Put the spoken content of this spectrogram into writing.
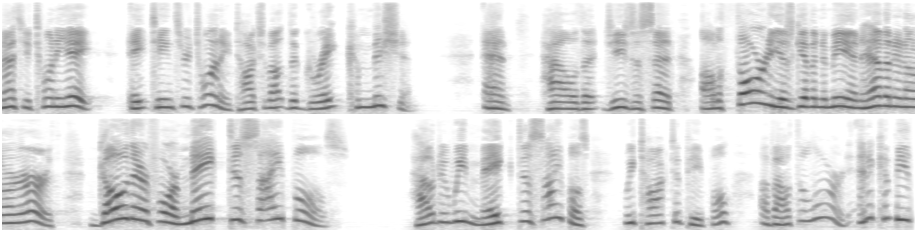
Matthew 28, 18 through 20 talks about the Great Commission and how that Jesus said, All authority is given to me in heaven and on earth. Go therefore, make disciples. How do we make disciples? We talk to people about the Lord. And it can be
